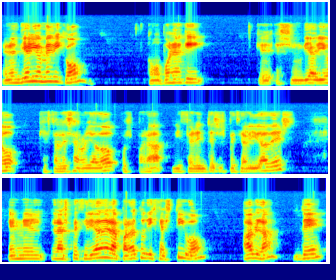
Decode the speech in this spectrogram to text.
En el diario médico, como pone aquí, que es un diario que está desarrollado pues, para diferentes especialidades, en la especialidad del aparato digestivo habla de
